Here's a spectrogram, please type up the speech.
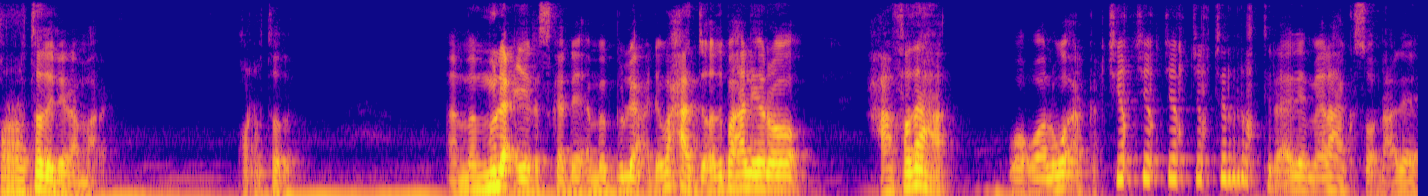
qorotada yidhaha maarag qorotada ama mulac yar iska dhe ama bulac dhe waxaa adi bahal yaroo xaafadaha waa lagu arka jiiq jiiq jiiq jiiq jiriq tiraadee meelaha ka soo dhacdee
